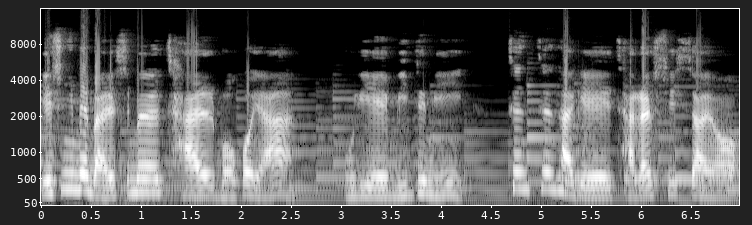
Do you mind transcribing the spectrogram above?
예수님의 말씀을 잘 먹어야 우리의 믿음이 튼튼하게 자랄 수 있어요.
